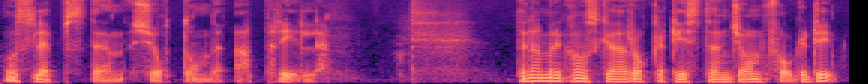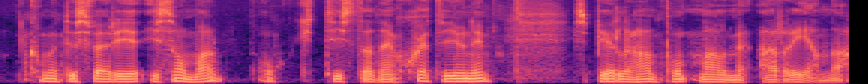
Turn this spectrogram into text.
och släpps den 28 april. Den amerikanska rockartisten John Fogerty kommer till Sverige i sommar och tisdag den 6 juni spelar han på Malmö Arena.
